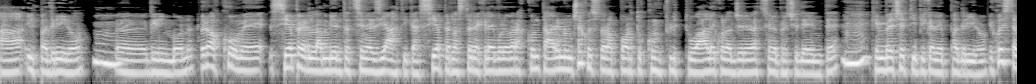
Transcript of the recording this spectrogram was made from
a Il Padrino, Mm. eh, Greenbone, però come sia per l'ambientazione asiatica sia per la storia che lei voleva raccontare non c'è questo rapporto conflittuale con la generazione precedente Mm. che invece è tipica del padrino e questa è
